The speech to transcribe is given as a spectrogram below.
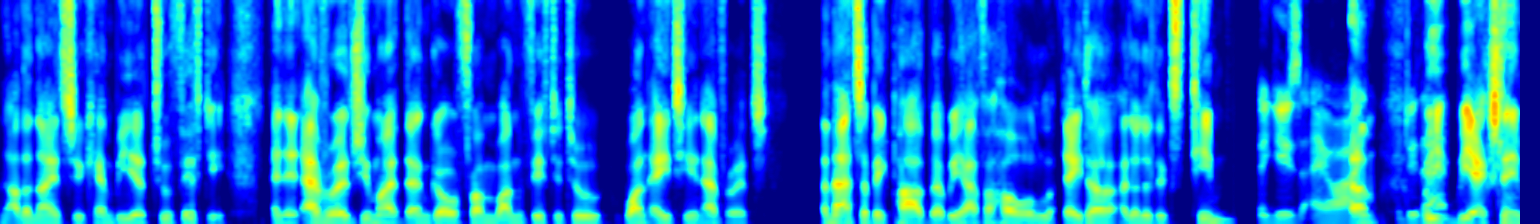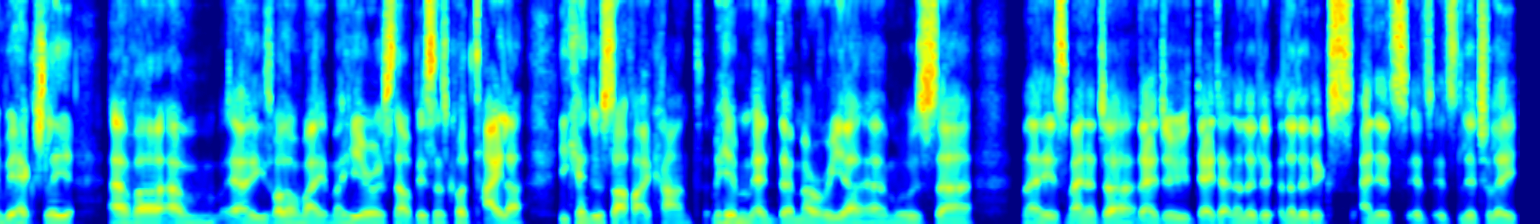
and other nights you can be at 250. And in average, you might then go from 150 to 180 in average. And that's a big part where we have a whole data analytics team They use AI Um, to do we, that. we actually we actually have a um, uh, he's one of my, my heroes our business called Tyler. He can do stuff I can't. Him and uh, Maria, um, who's uh, his manager, they do data analytic, analytics, and it's it's it's literally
